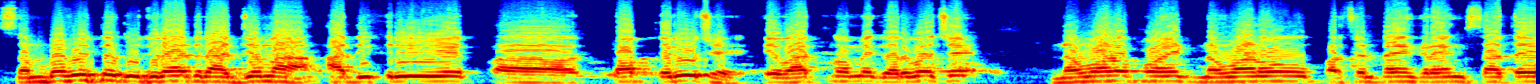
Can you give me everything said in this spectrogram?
સંભવિત ગુજરાત રાજ્યમાં આ દીકરીએ ટોપ કર્યું છે. એ વાતનો અમે ગર્વ છે. નવ્વાણું પોઈન્ટ નવ્વાણું પર્સન્ટાઇજ રેન્ક સાથે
